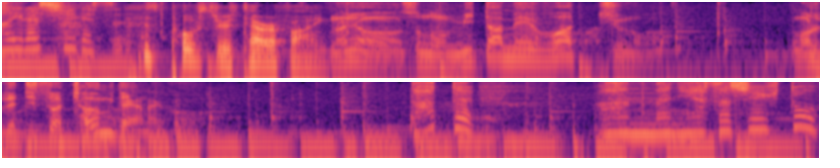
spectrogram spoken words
愛らしいです His poster is terrifying. なんやその見た目はっちゅうのは？まるで実はちゃうみたいやないかだってあんなに優しい人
